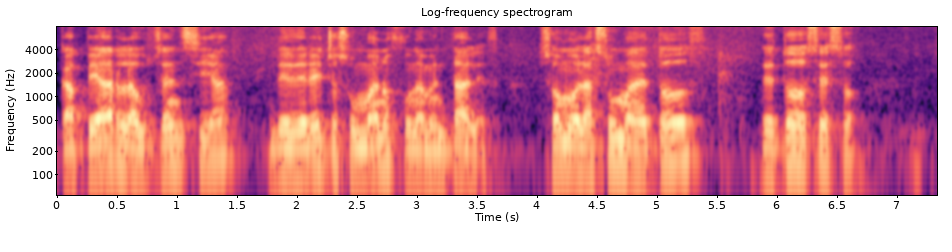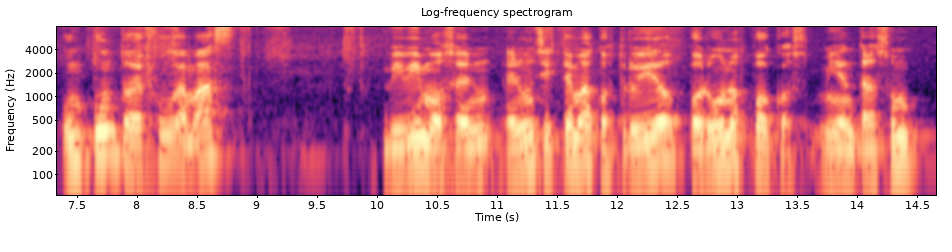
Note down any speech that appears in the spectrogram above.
capear la ausencia de derechos humanos fundamentales. Somos la suma de todos, de todos eso. Un punto de fuga más. Vivimos en, en un sistema construido por unos pocos, mientras un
